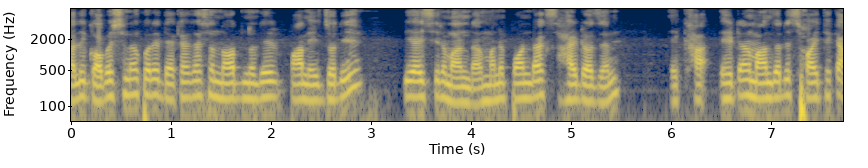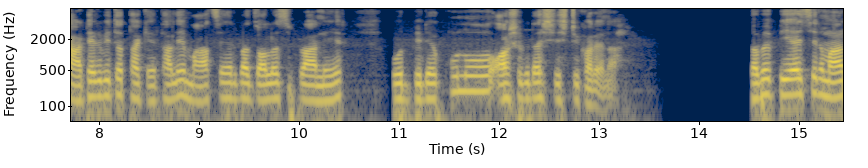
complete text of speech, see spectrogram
খালি গবেষণা করে দেখা গেছে নদ নদীর পানি যদি পিআইসির মানটা মানে পন্ডাক্স হাইড্রোজেন এটার মান যদি ছয় থেকে আটের ভিতর থাকে, তাহলে মাছের বা জলজ প্রাণীর উদ্ভিদে কোনো অসুবিধার সৃষ্টি করে না। তবে পিএইচের মান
